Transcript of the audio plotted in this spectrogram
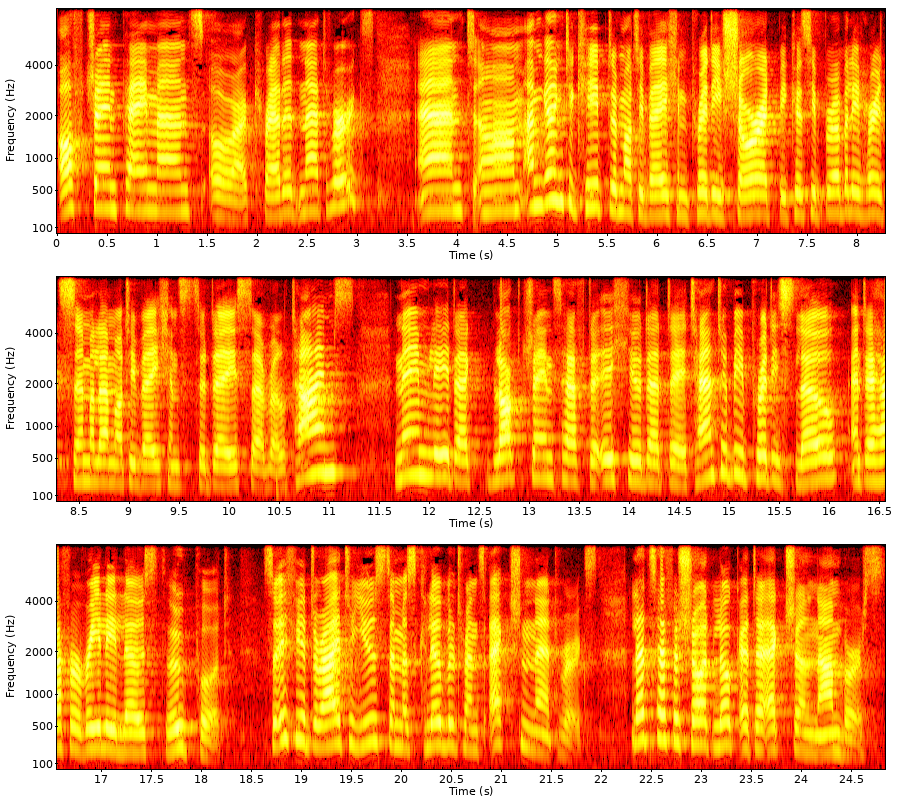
off-chain payments or credit networks. And um, I'm going to keep the motivation pretty short because you probably heard similar motivations today several times. Namely, that blockchains have the issue that they tend to be pretty slow and they have a really low throughput. So if you try to use them as global transaction networks, let's have a short look at the actual numbers.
